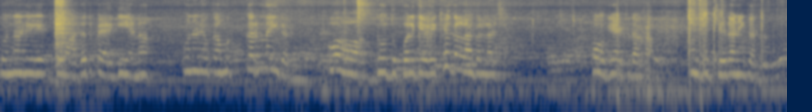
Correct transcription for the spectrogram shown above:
ਉਹਨਾਂ ਨੇ ਜੋ ਆਦਤ ਪੈ ਗਈ ਹੈ ਨਾ, ਉਹਨਾਂ ਨੇ ਉਹ ਕੰਮ ਕਰਨਾ ਹੀ ਕਰਨਾ ਉਹ ਦੋ ਦੁੱਬਲ ਗਿਆ, ਵੇਖਿਆ ਗੱਲਾਂ ਗੱਲਾਂ 'ਚ? ਹੋ ਗਿਆ ਇੱਕ ਦਾ ਕੰਮ, ਹੁਣ ਦੂਜੇ ਦਾ ਨਹੀਂ ਕਰਨਾ।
